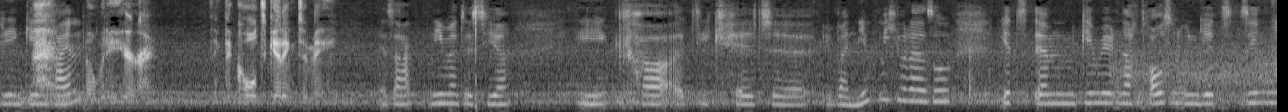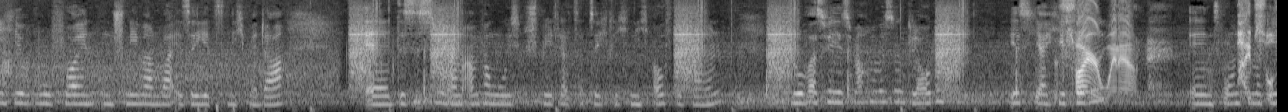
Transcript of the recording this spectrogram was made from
wir gehen rein. Nobody here. I think the cold's getting to me. Er sagt, niemand ist hier. Die, die Kälte übernimmt mich oder so. Jetzt ähm, gehen wir nach draußen und jetzt sehen wir hier, wo vorhin ein Schneemann war, ist er jetzt nicht mehr da. Äh, das ist mir am Anfang, wo ich gespielt habe, tatsächlich nicht aufgefallen. So, was wir jetzt machen müssen, glaube ich, ist ja hier fire gucken, went out. ins Wohnzimmer gehen.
